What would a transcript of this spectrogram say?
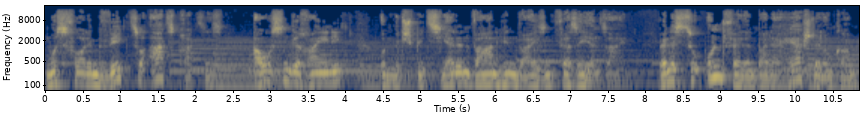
muss vor dem Weg zur Arztpraxis außen gereinigt und mit speziellen Warnhinweisen versehen sein. Wenn es zu Unfällen bei der Herstellung kommt,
